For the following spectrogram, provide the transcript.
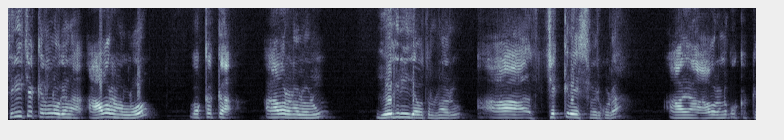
శ్రీచక్రంలో గల ఆవరణలో ఒక్కొక్క ఆవరణలోనూ యోగిని దేవతలు ఉన్నారు. ఆ చక్రేశ్వరి కూడా ఆ ఆవరణకు ఒక్కొక్క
